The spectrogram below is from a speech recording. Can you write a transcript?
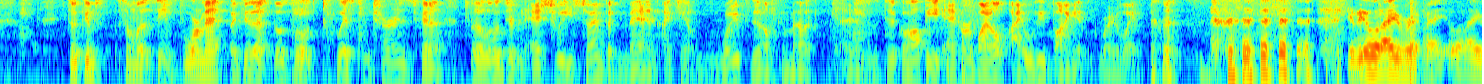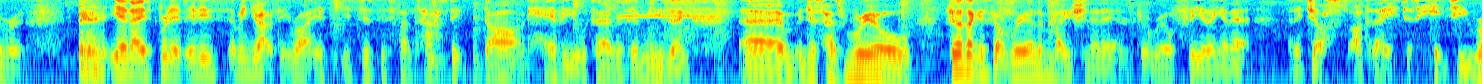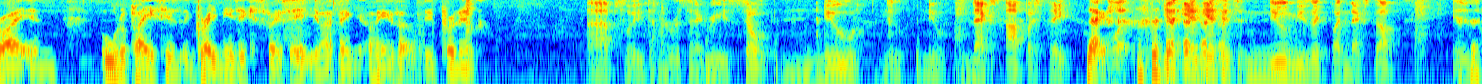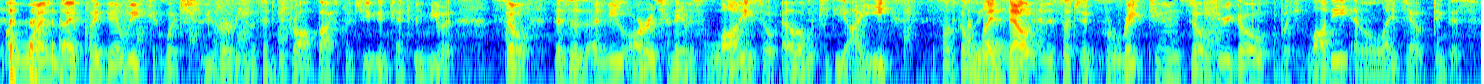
Still gives some of the same format, but gives that those little twists and turns, of put a little different edge to it each time. But man, I can't wait for the album to come out. And if it's physical copy and her vinyl, I will be buying it right away. You'll be all over it, mate. All over it. yeah, no, it's brilliant. It is. I mean, you're absolutely right. It's it's just this fantastic, dark, heavy alternative music. Um, it just has real. Feels like it's got real emotion in it. It's got real feeling in it, and it just I don't know. It just hits you right in all the places that great music is supposed to hit you. I think. I think it's absolutely brilliant. Absolutely, 100% agree. So, new, new, new. Next up, I should say. Next. Yeah, yes, yes, it's new music, but next up is a one that I played the other week, which you heard because I sent you the Dropbox, but you can tend to review it. So, this is a new artist. Her name is Lottie, so L O T T I E. The song's called Oh, yeah, Lights yeah. Out, and it's such a great tune. So, here we go with Lottie and Lights Out. Dig this.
